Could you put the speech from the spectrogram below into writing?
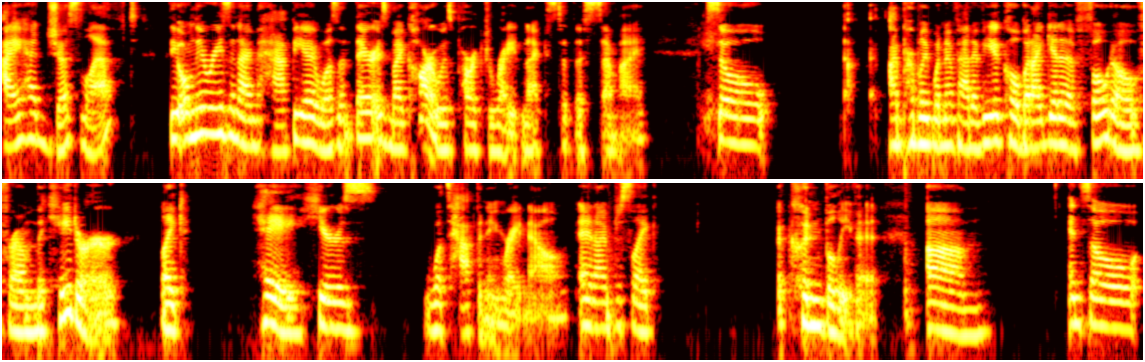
I had just left. The only reason I'm happy I wasn't there is my car was parked right next to this semi. So I probably wouldn't have had a vehicle, but I get a photo from the caterer like, hey, here's what's happening right now. And I'm just like, I couldn't believe it. Um, and so,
